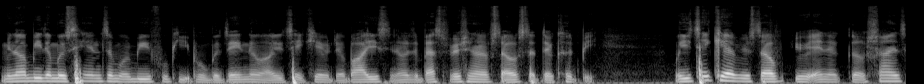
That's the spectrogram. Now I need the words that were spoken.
They may not be the most handsome or beautiful people, but they know how to take care of their bodies and are the best version of themselves that there could be. When you take care of yourself, your inner glow shines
